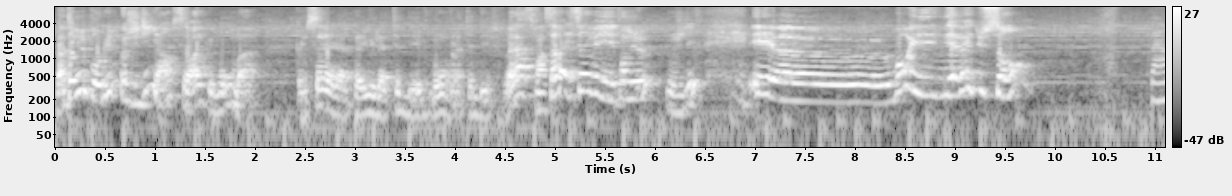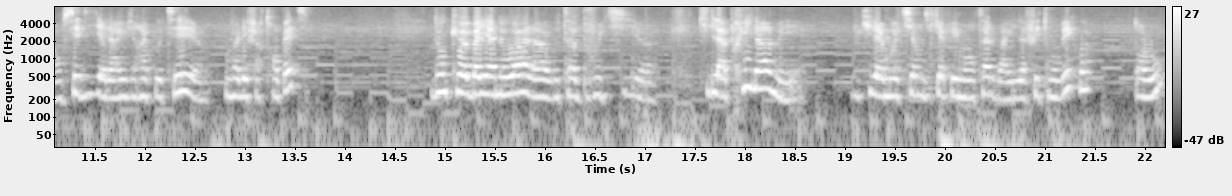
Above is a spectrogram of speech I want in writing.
Bah tant mieux pour lui, moi j'ai dit, hein, c'est vrai que bon, bah, comme ça, elle a pas eu la tête des... Bon, la tête des... Voilà, enfin, ça va, il s'est réveillé, tant mieux, je dis. Et euh, bon, il, il y avait du sang. Bah on s'est dit il y a la rivière à côté, on va les faire trempette. Donc euh, bah il y a Noah là, l'autre abruti euh, qui l'a pris là, mais vu qu'il est à moitié handicapé mental, bah il l'a fait tomber quoi, dans l'eau.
